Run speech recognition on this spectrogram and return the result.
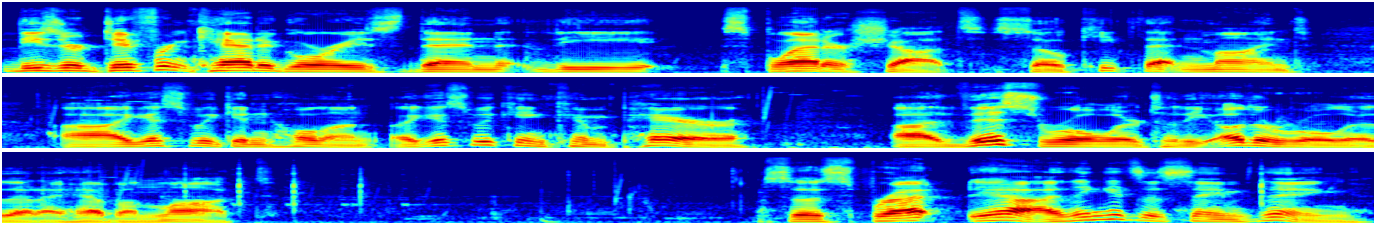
these are different categories than the splatter shots, so keep that in mind. Uh, I guess we can, hold on, I guess we can compare uh, this roller to the other roller that I have unlocked. So Sprat, yeah, I think it's the same thing.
